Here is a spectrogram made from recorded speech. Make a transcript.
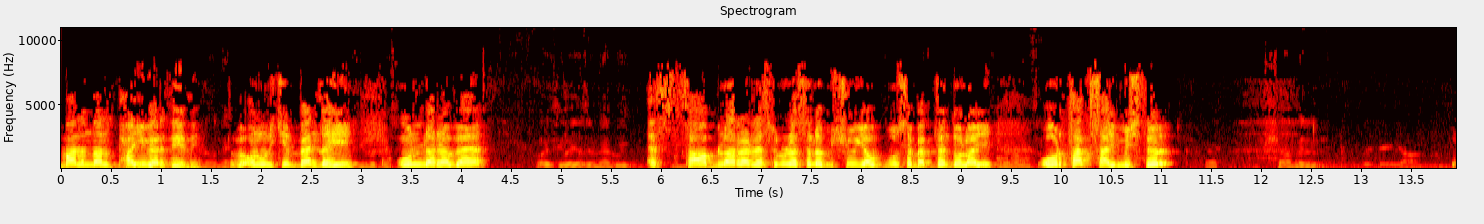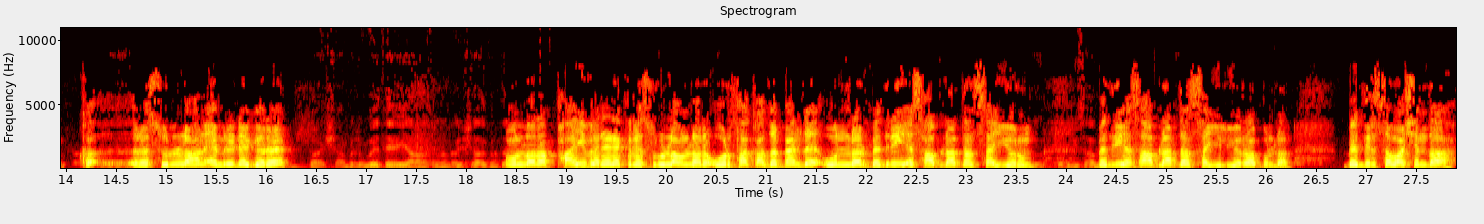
malından pay verdiydi. Ve onun için ben dahi onlara ve eshablara Resulullah sallallahu şu ya bu sebepten dolayı ortak saymıştır. Resulullah'ın emrine göre onlara pay vererek Resulullah onlara ortak aldı. Ben de onlar Bedri eshablardan sayıyorum. Bedri eshablardan sayılıyor bunlar. Bedir savaşında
